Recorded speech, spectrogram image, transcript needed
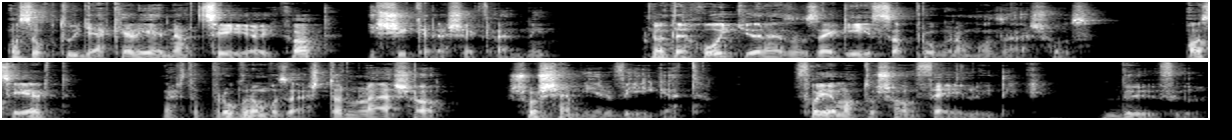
azok tudják elérni a céljaikat, és sikeresek lenni. Na de hogy jön ez az egész a programozáshoz? Azért, mert a programozás tanulása sosem ér véget. Folyamatosan fejlődik, bővül.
